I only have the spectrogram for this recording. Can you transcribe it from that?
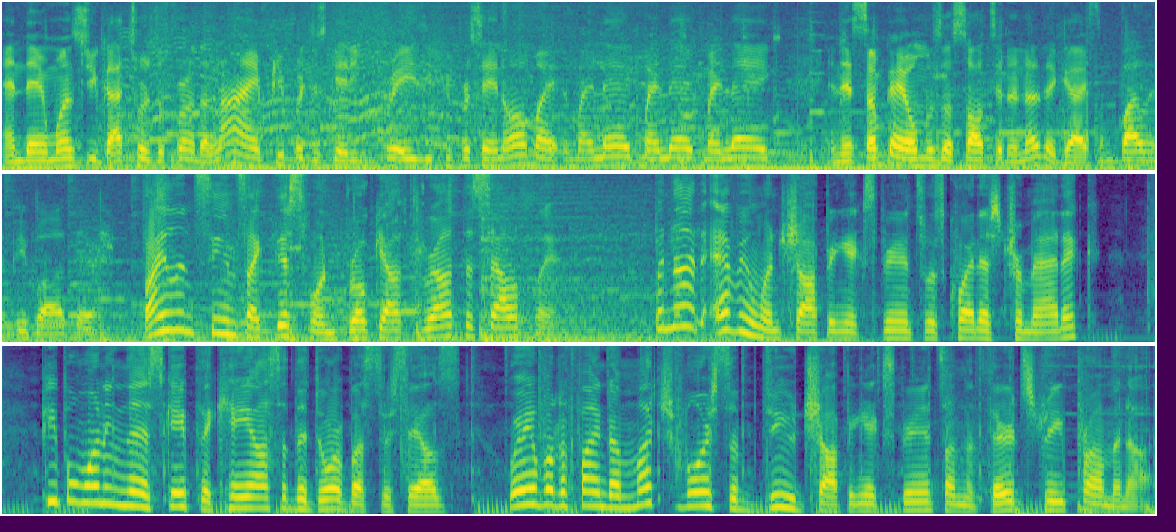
And then once you got towards the front of the line, people are just getting crazy. People are saying, "Oh my, my leg, my leg, my leg," and then some guy almost assaulted another guy. Some violent people out there. Violent scenes like this one broke out throughout the Southland. But not everyone's shopping experience was quite as traumatic. People wanting to escape the chaos of the doorbuster sales were able to find a much more subdued shopping experience on the 3rd Street Promenade.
